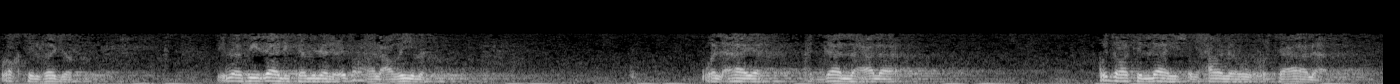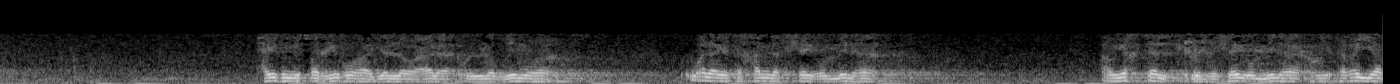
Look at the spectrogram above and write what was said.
وقت الفجر. لما في ذلك من العبرة العظيمة والآية الدالة على قدرة الله سبحانه وتعالى حيث يصرفها جل وعلا وينظمها ولا يتخلف شيء منها أو يختل شيء منها أو يتغير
